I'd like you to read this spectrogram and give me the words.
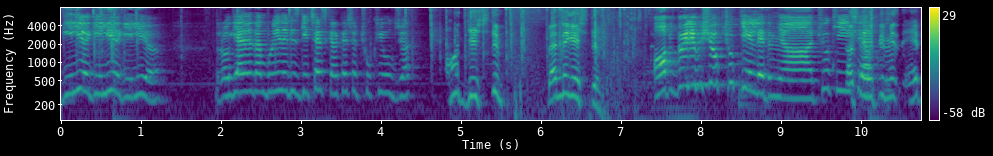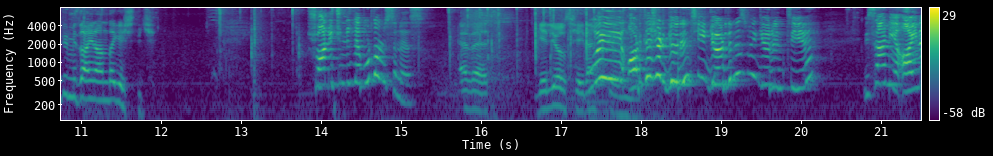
Geliyor geliyor geliyor. Dur o gelmeden burayı da biz geçersek arkadaşlar çok iyi olacak. Aha geçtim. Ben de geçtim. Abi böyle bir şey yok çok geriledim ya. Çok iyi Zaten şey. hepimiz hepimiz aynı anda geçtik. Şu an üçünüz de burada mısınız? Evet. Geliyoruz şeyden. Oy çıkıyorum. arkadaşlar görüntüyü gördünüz mü görüntüyü? Bir saniye aynı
